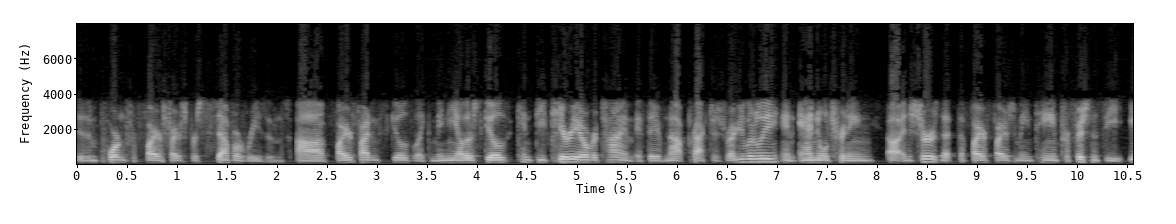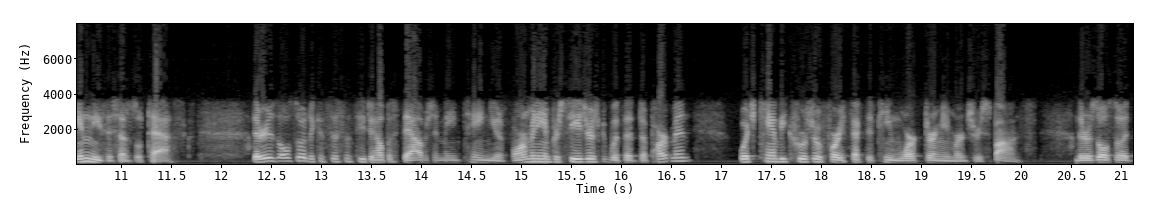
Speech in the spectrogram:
is important for firefighters for several reasons. Uh, firefighting skills, like many other skills, can deteriorate over time if they have not practiced regularly, and annual training uh, ensures that the firefighters maintain proficiency in these essential tasks. There is also a consistency to help establish and maintain uniformity in procedures with the department, which can be crucial for effective teamwork during emergency response. There's also an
